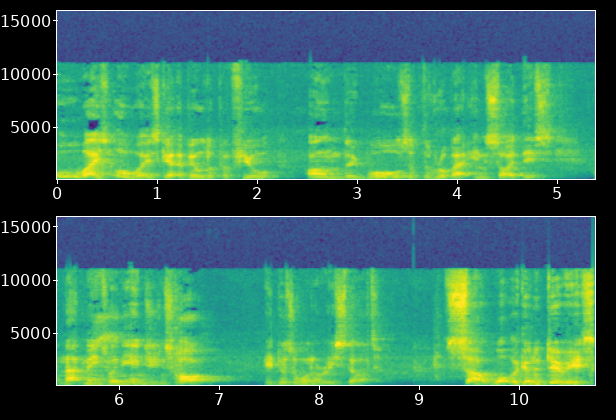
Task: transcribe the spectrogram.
always, always get a build-up of fuel on the walls of the rubber inside this. And that means when the engine's hot, it doesn't want to restart. So what we're going to do is,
